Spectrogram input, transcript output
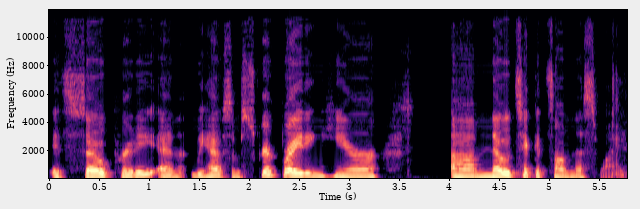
It's so pretty. And we have some script writing here. Um, no tickets on this one.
